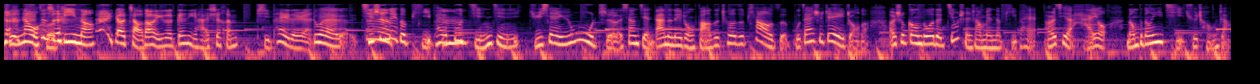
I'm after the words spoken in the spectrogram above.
质，那我何必呢？要找到一一个跟你还是很匹配的人。对，其实那个匹配不仅仅局限于物质了，像简单的那种房子、车子、票子，不再是这一种了，而是更多的精神上面的匹配，而且还有能不能一起去成长。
